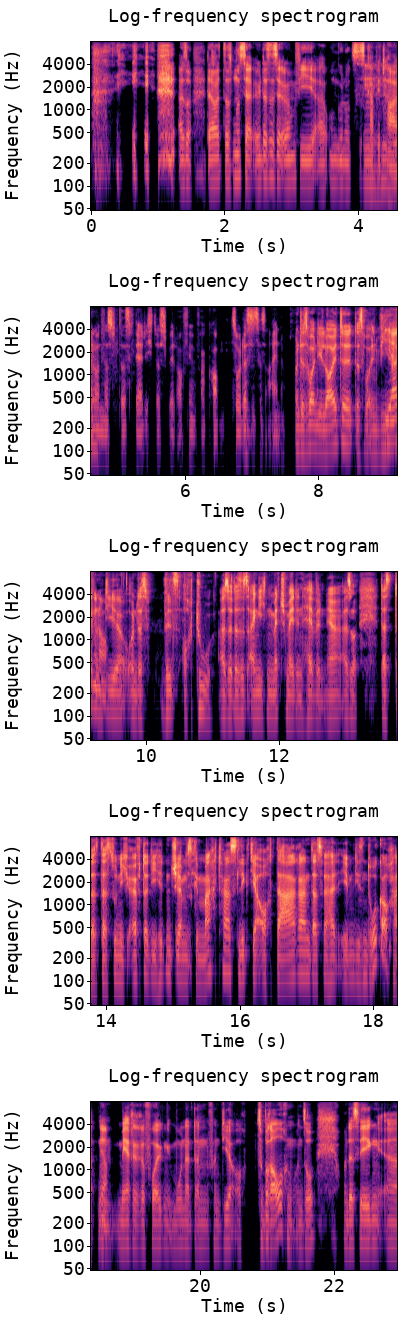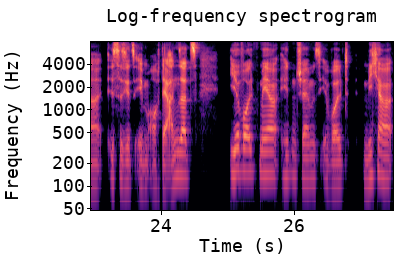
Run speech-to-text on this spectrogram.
also das muss ja, das ist ja irgendwie äh, ungenutztes mhm, Kapital mhm. und das, das werde ich, das wird auf jeden Fall kommen. So, das ist das eine. Und das wollen die Leute, das wollen wir ja, genau. von dir und das willst auch du. Also das ist eigentlich ein Match made in heaven, ja. Also dass, dass, dass du nicht öfter die Hidden Gems Richtig. gemacht hast, liegt ja auch daran, dass wir halt eben diesen Druck auch hatten, ja. mehrere Folgen im Monat dann von dir auch zu brauchen und so. Und deswegen äh, ist es jetzt eben auch der Ansatz. Ihr wollt mehr Hidden Gems, ihr wollt Micha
